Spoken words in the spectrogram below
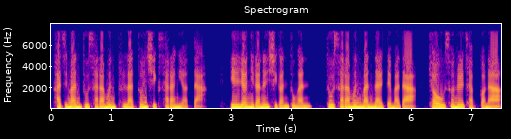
가지만 두 사람은 플라톤식 사랑이었다. 1년이라는 시간 동안 두 사람은 만날 때마다 겨우 손을 잡거나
